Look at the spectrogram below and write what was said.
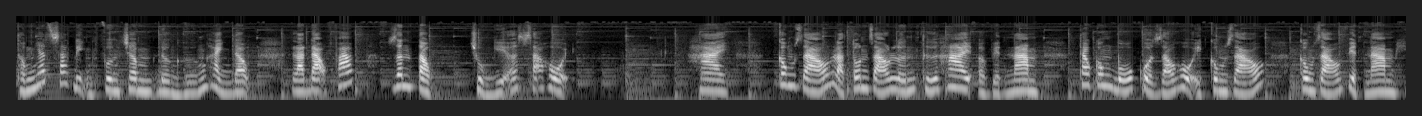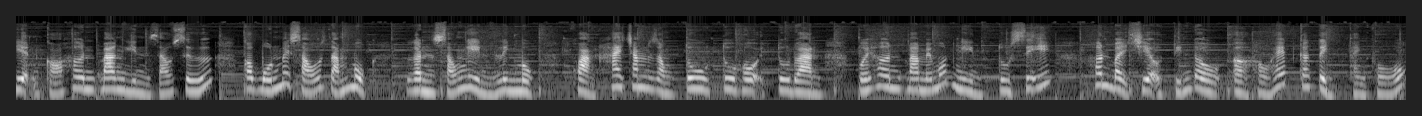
thống nhất xác định phương châm đường hướng hành động là đạo Pháp, dân tộc, chủ nghĩa xã hội. 2. Công giáo là tôn giáo lớn thứ hai ở Việt Nam. Theo công bố của Giáo hội Công giáo, Công giáo Việt Nam hiện có hơn 3.000 giáo sứ, có 46 giám mục, gần 6.000 linh mục, khoảng 200 dòng tu, tu hội, tu đoàn với hơn 31.000 tu sĩ, hơn 7 triệu tín đồ ở hầu hết các tỉnh, thành phố.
